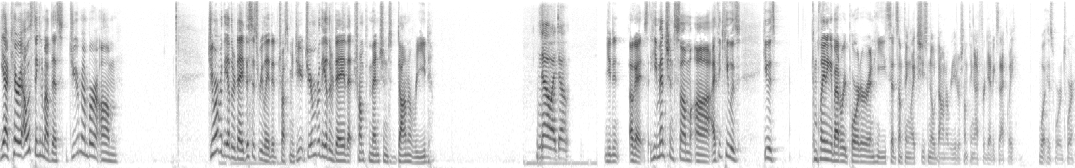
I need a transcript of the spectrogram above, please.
yeah, Keri, I was thinking about this. Do you remember? Um, do you remember the other day? This is related. Trust me. Do you, do you remember the other day that Trump mentioned Donna Reed? No, I don't. You didn't. Okay, so he mentioned some. Uh, I think he was he was complaining about a reporter, and he said something like she's no Donna Reed or something. I forget exactly what his words were,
